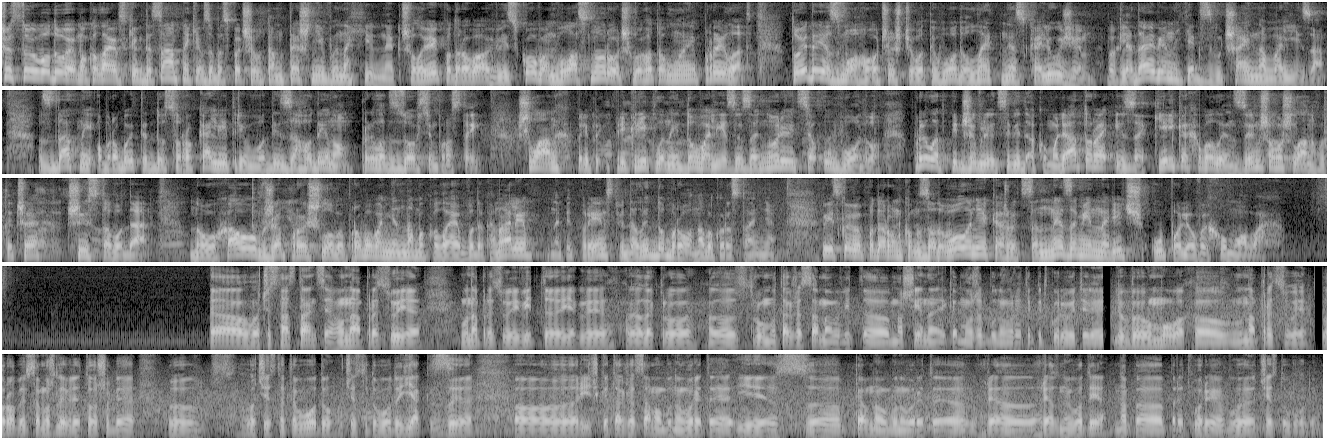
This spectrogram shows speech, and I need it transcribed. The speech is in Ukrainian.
Чистою водою миколаївських десантників забезпечив тамтешній винахідник. Чоловік подарував військовим власноруч виготовлений прилад. Той дає змогу очищувати воду ледь не з калюжі. Виглядає він як звичайна валіза. Здатний обробити до 40 літрів води за годину. Прилад зовсім простий. Шланг, при- прикріплений до валізи, занурюється у воду. Прилад підживлюється від акумулятора, і за кілька хвилин з іншого шлангу тече чиста вода. Ноу-хау вже пройшло випробування на Миколаїв-водоканалі. На підприємстві дали добро на використання. Військові подарунком задоволені кажуть, це незамінна річ у польових умовах. Очисна станція вона працює, вона працює від е, якби, електроструму, так же саме від е, машини, яка може будемо говорити підкурювателя. В будь-яких умовах е, вона працює. Робить все можливе для того, щоб очистити воду, очистити воду як з річки, так же саме будемо говорити і з певного будемо говорити грязної води, перетворює в чисту воду.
